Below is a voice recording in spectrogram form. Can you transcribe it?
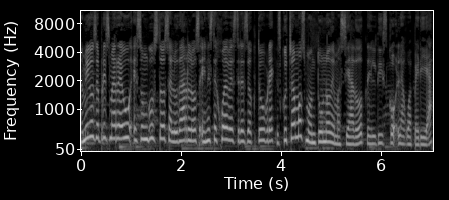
Amigos de Prisma RU, es un gusto saludarlos en este jueves 3 de octubre. Escuchamos Montuno demasiado del disco La Guapería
